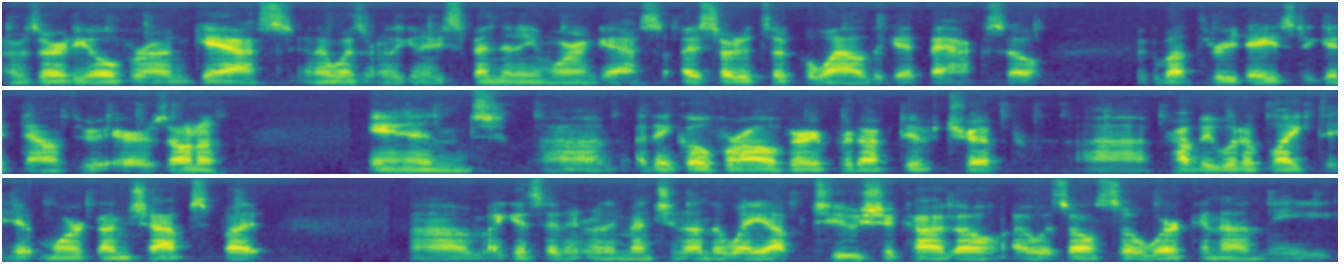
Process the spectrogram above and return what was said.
I was already over on gas and I wasn't really going to be spending any more on gas. I sort of took a while to get back. So it took about three days to get down through Arizona. And uh, I think overall, a very productive trip. Uh, probably would have liked to hit more gun shops, but um, I guess I didn't really mention on the way up to Chicago. I was also working on the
